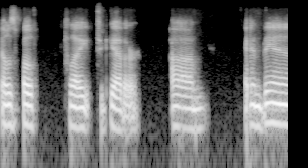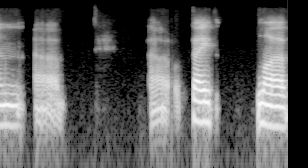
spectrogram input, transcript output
those both play together. Um, and then uh, uh, faith, love,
